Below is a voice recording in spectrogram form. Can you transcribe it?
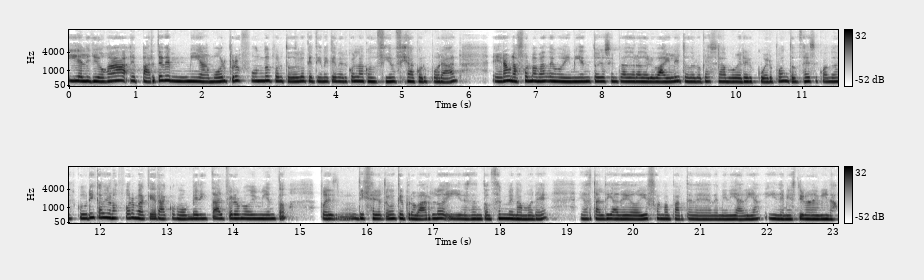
y el yoga es parte de mi amor profundo por todo lo que tiene que ver con la conciencia corporal. Era una forma más de movimiento. Yo siempre he adorado el baile y todo lo que sea mover el cuerpo. Entonces, cuando descubrí que había una forma que era como meditar, pero en movimiento, pues dije, yo tengo que probarlo y desde entonces me enamoré y hasta el día de hoy forma parte de mi día a día y de mi estilo de vida.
